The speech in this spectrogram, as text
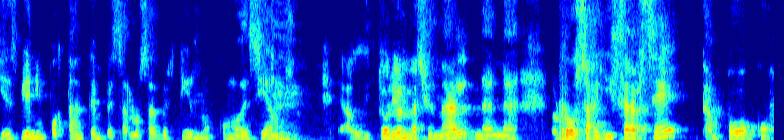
es bien importante empezarlos a advertir, ¿no? Como decíamos, Auditorio Nacional, nana, rosalizarse tampoco.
